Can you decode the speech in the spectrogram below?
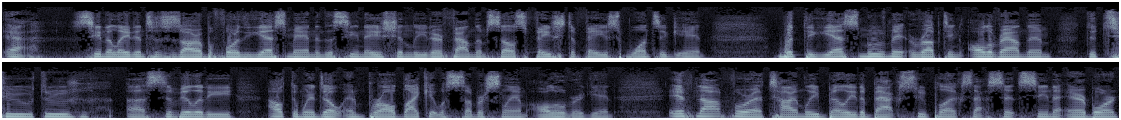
yeah, Cena laid into Cesaro before the Yes Man and the C Nation leader found themselves face to face once again. With the Yes movement erupting all around them, the two threw uh, civility out the window and brawled like it was SummerSlam all over again. If not for a timely belly to back suplex that sent Cena airborne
